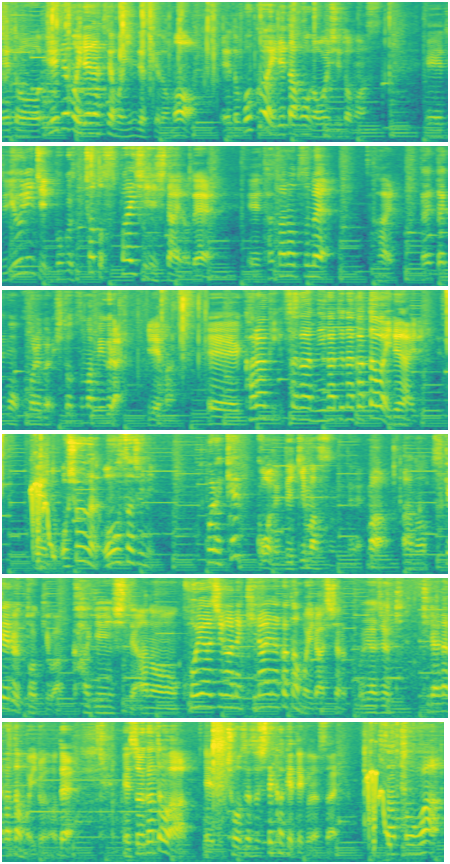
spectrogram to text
え、ー、と入れても入れなくてもいいんですけども、えー、と僕は入れた方が美味しいと思います。えっ、ー、と油淋鶏僕ちょっとスパイシーにしたいので、えー、鷹の爪はい。大体もうこれぐらい1つまみぐらい入れます。えー、辛さが苦手な方は入れないでいいです。えっ、ー、とお醤油がね大さじ2これ結構ねできますんで。まああのつける時は加減してあの濃い味がね嫌いな方もいらっしゃる。濃い味が嫌いな方もいるので、え、そういう方は、えー、調節してかけてください。お砂糖は、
